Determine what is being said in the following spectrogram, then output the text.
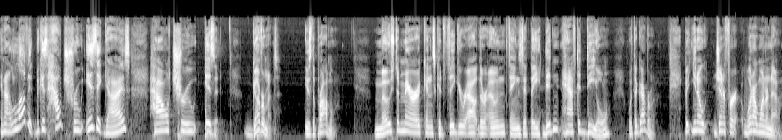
and I love it because how true is it, guys? How true is it? Government is the problem. Most Americans could figure out their own things if they didn't have to deal with the government. But you know, Jennifer, what I want to know,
